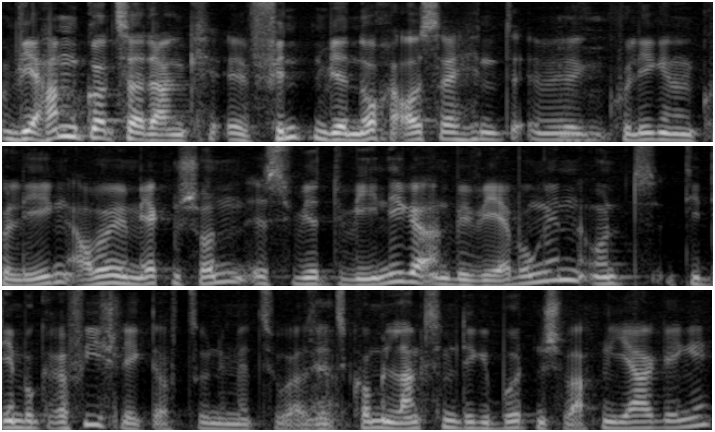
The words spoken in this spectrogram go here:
wir haben Gott sei Dank, äh, finden wir noch ausreichend äh, mhm. Kolleginnen und Kollegen, aber wir merken schon, es wird weniger an Bewerbungen und die Demografie schlägt auch zunehmend zu. Also ja. jetzt kommen langsam die geburtenschwachen Jahrgänge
